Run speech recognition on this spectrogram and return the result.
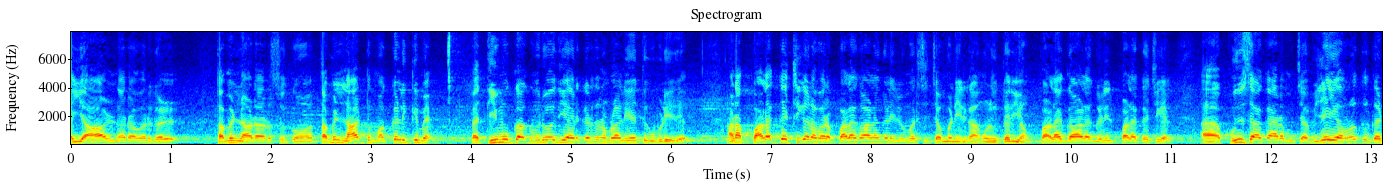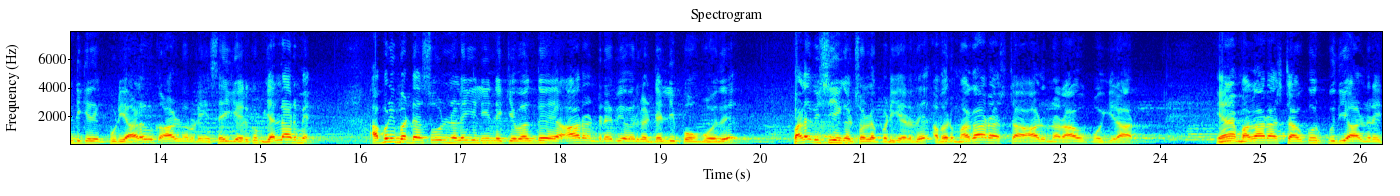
ஐயா ஆளுநர் அவர்கள் தமிழ்நாடு அரசுக்கும் தமிழ்நாட்டு மக்களுக்குமே இப்போ திமுகவுக்கு விரோதியாக இருக்கிறது நம்மளால் ஏற்றுக்க முடியுது. ஆனால் பல கட்சிகள் அவரை பல காலங்களில் விமர்சித்த பண்ணியிருக்காங்க. உங்களுக்கு தெரியும் பல காலங்களில் பல கட்சிகள் புதுசாக ஆரம்பித்த விஜய் அவர்களுக்கு கண்டிக்கக்கூடிய அளவுக்கு ஆளுநருடைய செய்கை இருக்கும் எல்லாருமே. அப்படிப்பட்ட சூழ்நிலையில் இன்றைக்கி வந்து ஆர் என் ரவி அவர்கள் டெல்லி போகும்போது பல விஷயங்கள் சொல்லப்படுகிறது. அவர் மகாராஷ்டிரா ஆளுநர் ஆக போகிறார். ஏன்னா மகாராஷ்டிராவுக்கு ஒரு புதிய ஆளுநரை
